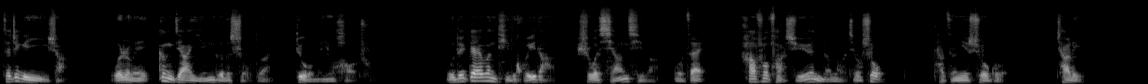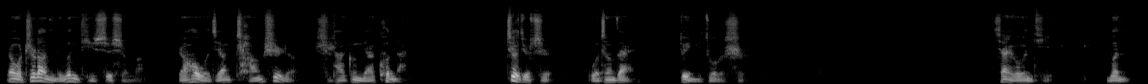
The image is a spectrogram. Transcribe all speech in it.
在这个意义上，我认为更加严格的手段对我们有好处。我对该问题的回答使我想起了我在哈佛法学院的老教授，他曾经说过：“查理，让我知道你的问题是什么。”然后我将尝试着使它更加困难，这就是我正在对你做的事。下一个问题，问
